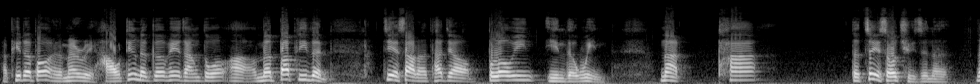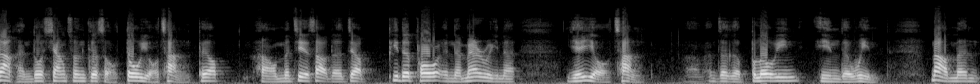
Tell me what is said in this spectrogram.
啊，Peter Paul and Mary 好听的歌非常多啊，我们 Bob Dylan。介绍了，它叫《Blowing in the Wind》。那他的这首曲子呢，让很多乡村歌手都有唱。不要啊，我们介绍的叫 Peter Paul and Mary 呢，也有唱啊这个《Blowing in the Wind》。那我们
